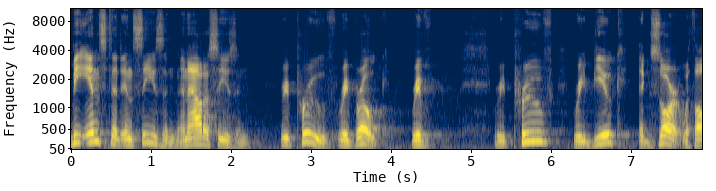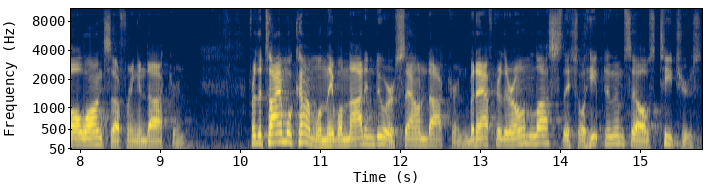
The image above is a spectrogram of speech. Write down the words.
be instant in season and out of season, reprove, rebroke, re- reprove, rebuke, exhort with all longsuffering and doctrine. For the time will come when they will not endure sound doctrine, but after their own lusts they shall heap to themselves teachers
